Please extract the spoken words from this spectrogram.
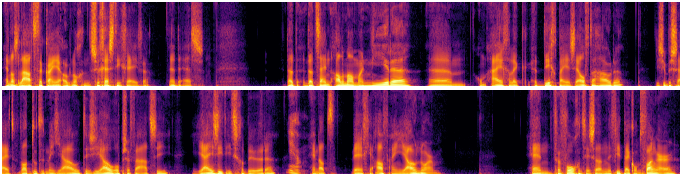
en als laatste kan je ook nog een suggestie geven, hè, de S. Dat, dat zijn allemaal manieren ehm, om eigenlijk het dicht bij jezelf te houden. Dus je beschrijft, wat doet het met jou? Het is jouw observatie. Jij ziet iets gebeuren. ja, En dat weeg je af aan jouw norm. En vervolgens is dan de feedbackontvanger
